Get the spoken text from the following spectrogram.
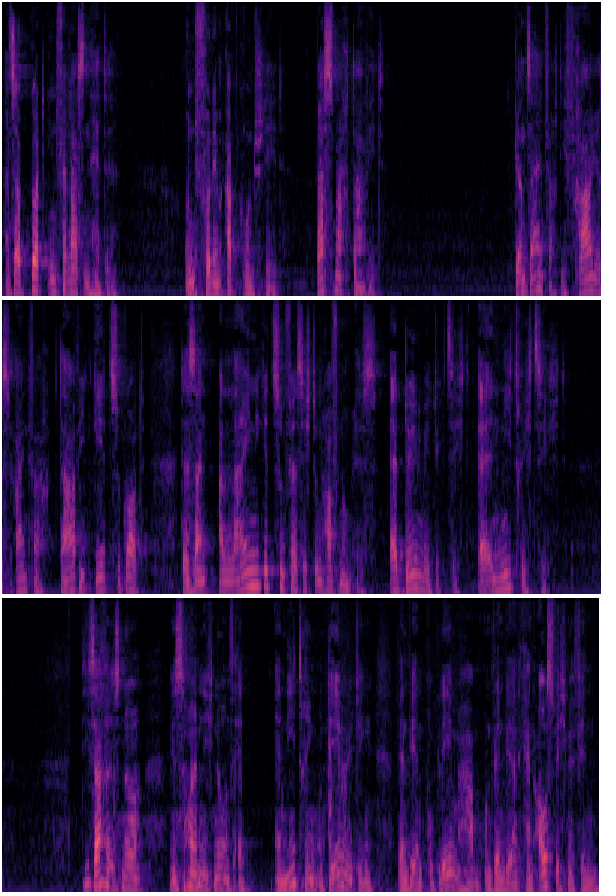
als ob Gott ihn verlassen hätte und vor dem Abgrund steht? Was macht David? Ganz einfach. Die Frage ist einfach. David geht zu Gott, der sein alleinige Zuversicht und Hoffnung ist. Er demütigt sich, er erniedrigt sich. Die Sache ist nur, wir sollen nicht nur uns erniedrigen und demütigen, wenn wir ein Problem haben und wenn wir keinen Ausweg mehr finden.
